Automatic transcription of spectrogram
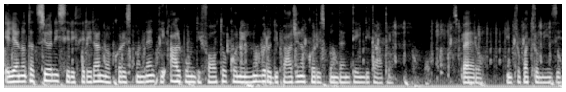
e le annotazioni si riferiranno a corrispondenti album di foto con il numero di pagina corrispondente indicato. Spero, entro quattro mesi,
